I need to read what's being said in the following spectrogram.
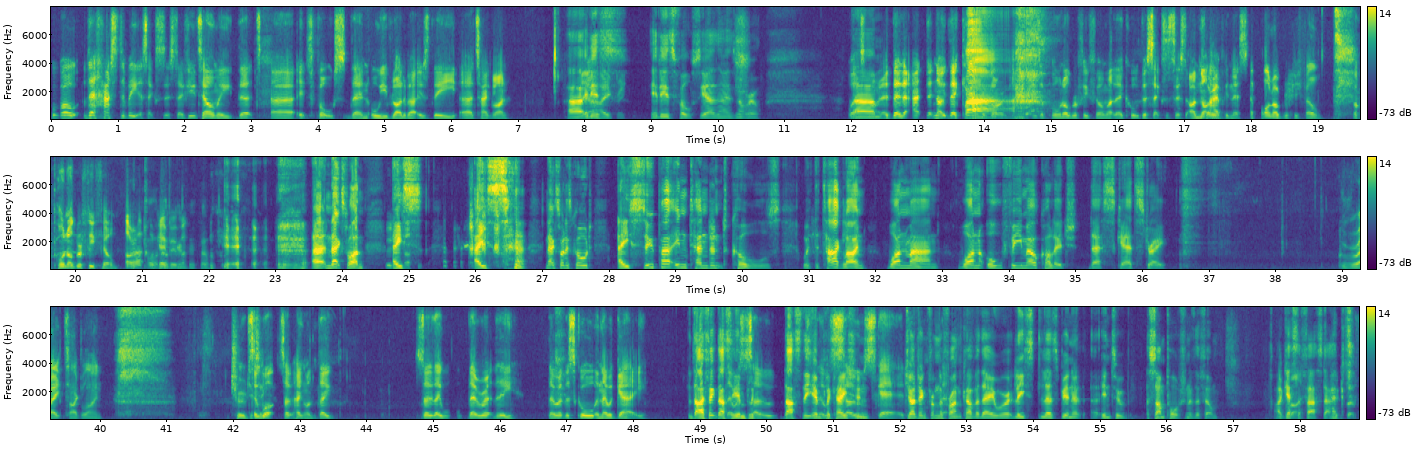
Well, there has to be a sexorcist. So if you tell me that uh, it's false, then all you've lied about is the uh, tagline. Uh, it Yeah, is. I agree. It is false. Yeah, no, it's not real. Well, Um, not- they're, they're, they're- no, they're Ah. categorically is a pornography film out there called The Sexorcist. I'm not Sorry. having this. A pornography film. A pornography film. All right. Okay, Boomer. uh, next one, Boomer. a, s- a s- next one is called a superintendent calls with the tagline "One man, one all-female college. They're scared straight." Great tagline. Trudity. So what? So hang on. They. So they they were at the they were at the school and they were gay. I think that's the were impli- so that's the they implication. so scared. Judging from the front cover, they were at least lesbian uh, into some portion of the film. I guess the Right. first act. but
